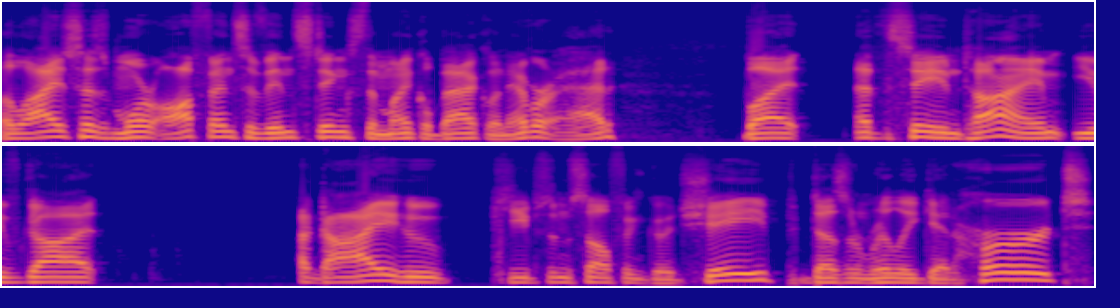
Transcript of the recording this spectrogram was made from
Elias has more offensive instincts than Michael Backlund ever had. But at the same time, you've got a guy who keeps himself in good shape, doesn't really get hurt,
